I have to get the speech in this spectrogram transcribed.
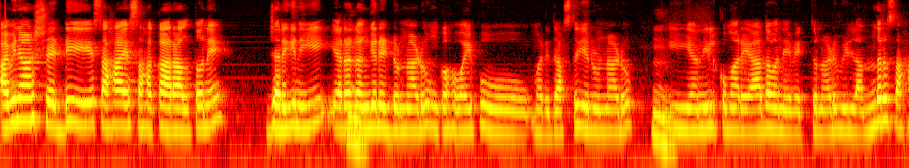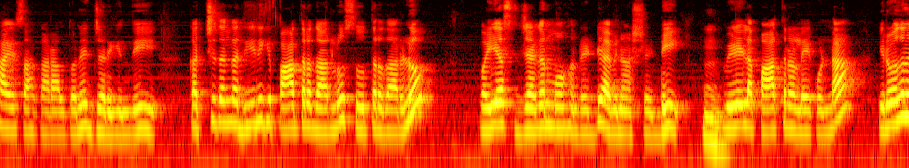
అవినాష్ రెడ్డి సహాయ సహకారాలతోనే జరిగినాయి. ఎర్ర గంగిరెడ్డి ఉన్నాడు ఇంకొక వైపు మరి దస్తగిరి ఉన్నాడు. ఈ అనిల్ కుమార్ యాదవ్ అనే వ్యక్తి ఉన్నాడు. వీళ్ళందరూ సహాయ సహకారాలతోనే జరిగింది. ఖచ్చితంగా దీనికి పాత్రదారులు సూత్రధారులు వైఎస్ జగన్మోహన్ రెడ్డి అవినాష్ రెడ్డి. వీళ్ళ పాత్ర లేకుండా ఈ రోజున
